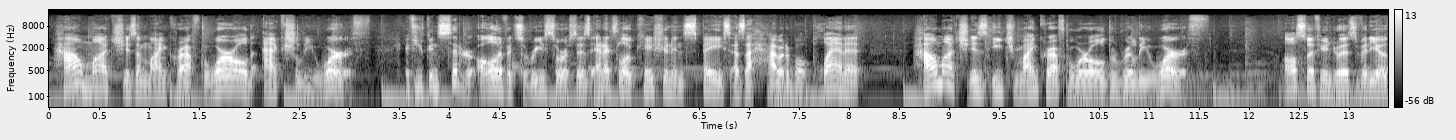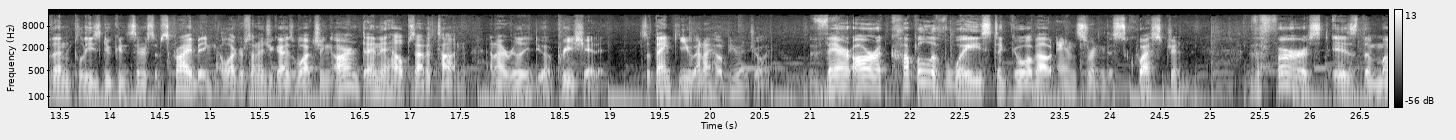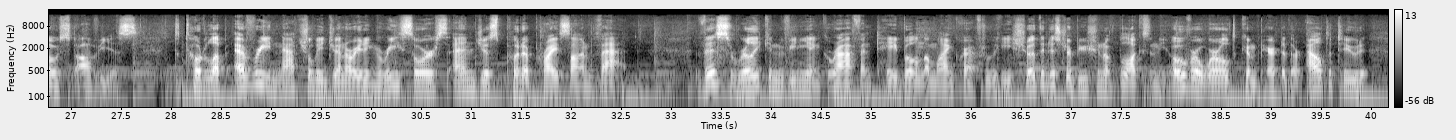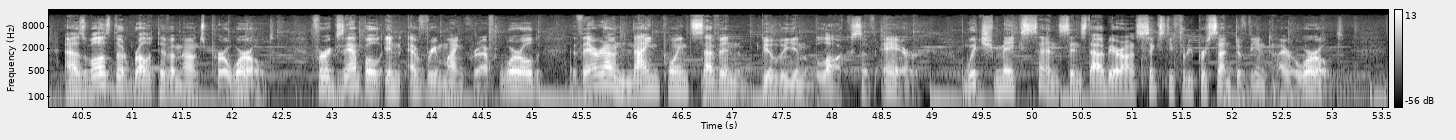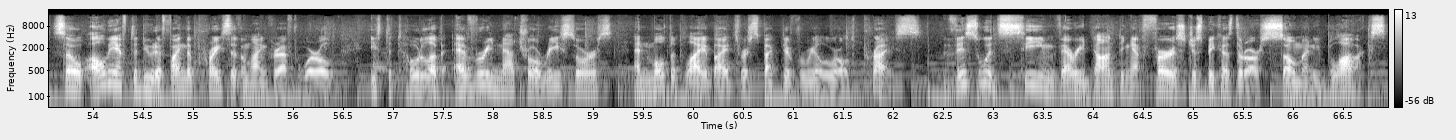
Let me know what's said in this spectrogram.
How much is a Minecraft world actually worth? If you consider all of its resources and its location in space as a habitable planet, how much is each Minecraft world really worth? Also, if you enjoy this video, then please do consider subscribing. A large percentage of you guys watching aren't, and it helps out a ton, and I really do appreciate it. So thank you, and I hope you enjoy. There are a couple of ways to go about answering this question. The first is the most obvious, to total up every naturally generating resource and just put a price on that. This really convenient graph and table in the Minecraft wiki show the distribution of blocks in the overworld compared to their altitude, as well as the relative amounts per world. For example, in every Minecraft world, there are around 9.7 billion blocks of air, which makes sense since that would be around 63% of the entire world. So all we have to do to find the price of a Minecraft world is to total up every natural resource and multiply it by its respective real-world price. This would seem very daunting at first just because there are so many blocks,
